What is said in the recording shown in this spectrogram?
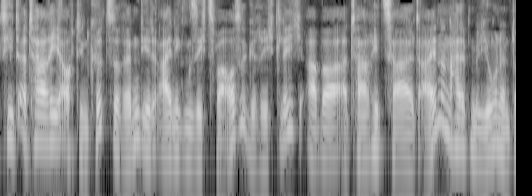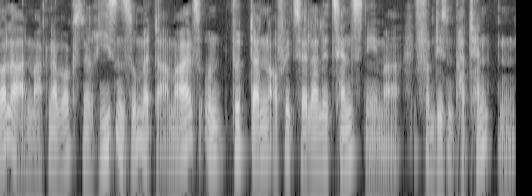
zieht Atari auch den kürzeren, die einigen sich zwar außergerichtlich, aber Atari zahlt eineinhalb Millionen Dollar an Magnavox, eine Riesensumme damals, und wird dann offizieller Lizenznehmer von diesen Patenten.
